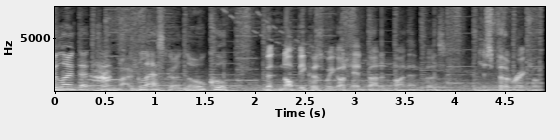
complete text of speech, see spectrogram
We learned that from a Glasgow local. But not because we got headbutted by that person. Just for the record.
